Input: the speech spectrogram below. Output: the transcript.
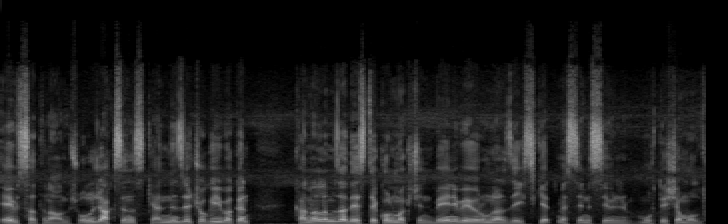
ev satın almış olacaksınız. Kendinize çok iyi bakın. Kanalımıza destek olmak için beğeni ve yorumlarınızı eksik etmezseniz sevinirim. Muhteşem oldu.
